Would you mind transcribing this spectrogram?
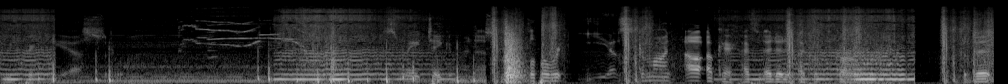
huge pain in the ass, so... This may take a minute. Flip over. Yes, come on. Oh, okay, I, I did it. I flipped the car over. It's a bit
